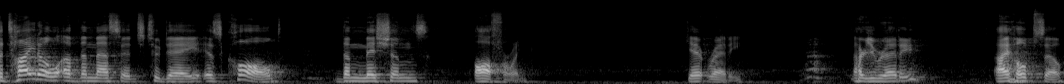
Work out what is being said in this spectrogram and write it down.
The title of the message today is called The Missions Offering. Get ready. Are you ready? I hope so.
